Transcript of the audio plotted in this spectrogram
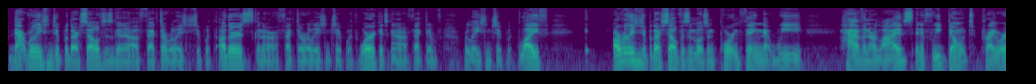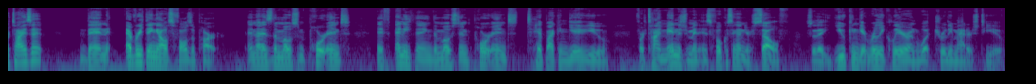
that relationship with ourselves is going to affect our relationship with others it's going to affect our relationship with work it's going to affect our relationship with life our relationship with ourselves is the most important thing that we have in our lives. And if we don't prioritize it, then everything else falls apart. And that is the most important, if anything, the most important tip I can give you for time management is focusing on yourself so that you can get really clear on what truly matters to you.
